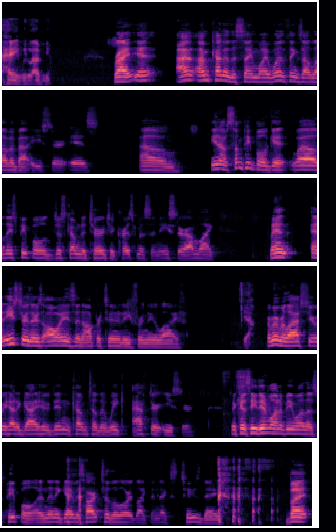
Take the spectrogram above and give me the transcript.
hey, we love you. Right. Yeah. I, I'm kind of the same way. One of the things I love about Easter is, um, you know, some people get, well, these people just come to church at Christmas and Easter. I'm like, man, at Easter, there's always an opportunity for new life. Yeah. I remember last year we had a guy who didn't come till the week after Easter because he didn't want to be one of those people. And then he gave his heart to the Lord like the next Tuesday. but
